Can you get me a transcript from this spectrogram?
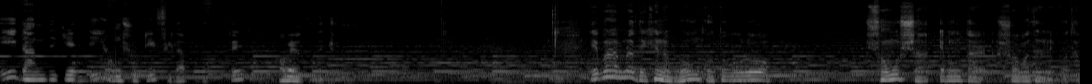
এই ডান দিকের এই অংশটি ফিল আপ করতে হবে তাদের জন্য। এবার আমরা দেখে নেব কত বড় সমস্যা এবং তার সমাধানের কথা।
